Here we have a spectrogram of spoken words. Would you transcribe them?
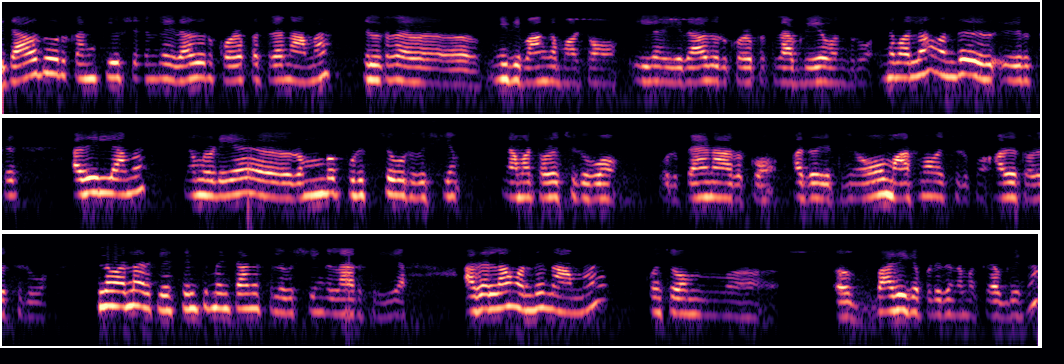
ஏதாவது ஒரு கன்ஃபியூஷனில் ஏதாவது ஒரு குழப்பத்தில் நாம் சில்லற மீதி வாங்க மாட்டோம். இல்லை ஏதாவது ஒரு குழப்பத்தில் அப்படியே வந்துடும் இந்த மாதிரிலாம் வந்து இருக்குது அது இல்லாமல் நம்மளுடைய ரொம்ப பிடிச்ச ஒரு விஷயம் நம்ம தொலைச்சிடுவோம். ஒரு பேனாக இருக்கும் அது எத்தனையோ மாதமாக வச்சுருப்போம் அதை தொலைச்சிடுவோம். இந்த மாதிரிலாம் இருக்கு சென்டிமெண்ட்டான சில விஷயங்கள்லாம் இருக்கு இல்லையா? அதெல்லாம் வந்து நாம் கொஞ்சம் பாதிக்கப்படுது நமக்கு அப்படின்னா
